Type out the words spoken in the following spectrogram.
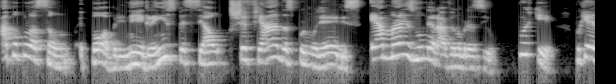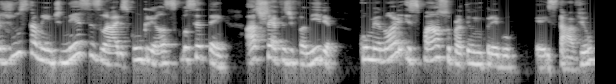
A população pobre, negra, em especial chefiadas por mulheres, é a mais vulnerável no Brasil. Por quê? Porque é justamente nesses lares com crianças que você tem as chefes de família com menor espaço para ter um emprego é, estável.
